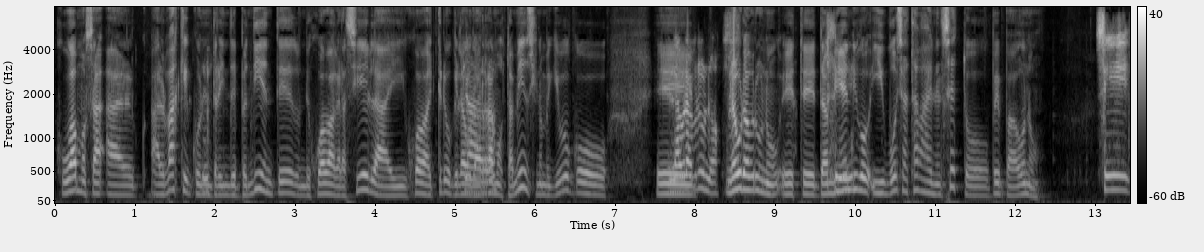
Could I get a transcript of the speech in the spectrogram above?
jugamos al, al básquet contra Independiente, donde jugaba Graciela y jugaba creo que Laura Ramos también, si no me equivoco. Eh, Laura Bruno. Laura Bruno, este, también digo, y vos ya estabas en el sexto, Pepa, ¿o no? Sí,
